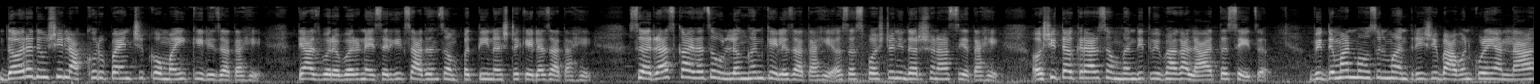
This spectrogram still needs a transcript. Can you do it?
दर दिवशी लाखो रुपयांची कमाई केली जात आहे. त्याचबरोबर नैसर्गिक साधन संपत्ती नष्ट केल्या जात आहे. सर्रास कायद्याचं उल्लंघन केले जात आहे असं स्पष्ट निदर्शनास येत आहे. अशी तक्रार संबंधित विभागाला तसेच विद्यमान महसूल मंत्री श्री बावनकुळे यांना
